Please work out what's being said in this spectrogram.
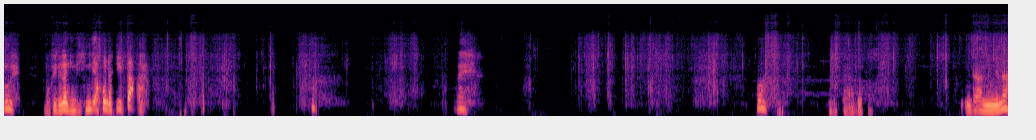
Uy, buti na lang hindi, hindi ako nakita. Ay. Oh, delikado ko. Ang dami nila.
